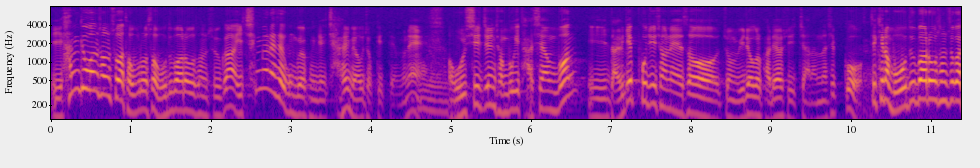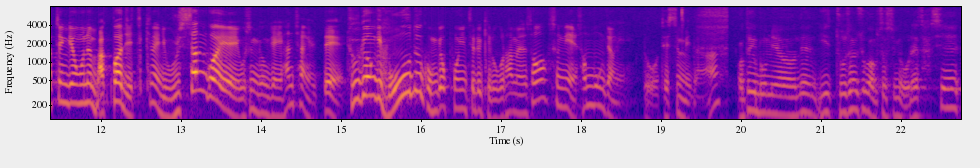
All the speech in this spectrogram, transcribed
이 한교원 선수와 더불어서 모두바로 선수가 이 측면에서의 공격을 굉장히 잘 메워줬기 때문에 어. 어, 올 시즌 전북이 다시 한번 이 날개 포지션에서 좀 위력을 발휘할 수 있지 않았나 싶고 특히나 모두바로 선수 같은 경우는 막바지 특히나 이 울산과의 우승 경쟁이 한창일 때 두 경기 모두 공격 포인트를 기록을 하면서 승리의 선봉장이 또 됐습니다. 어떻게 보면은 이 두 선수가 없었으면 올해 사실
